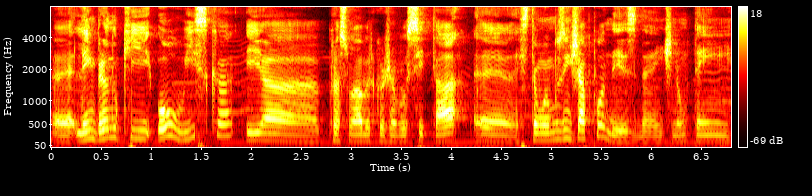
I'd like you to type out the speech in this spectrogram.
É, lembrando que o Iska e a próxima obra que eu já vou citar é, estão ambos em japonês, né? A gente não tem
